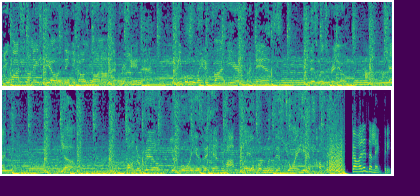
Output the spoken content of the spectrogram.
If you watch it on HBO and think you know what's going on, I appreciate that. The people who waited five years for dance, this one's for you. Check it. Yo. On the real, your boy is a hip hop player, but for this joint here, I play. Cabaret elèctric.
